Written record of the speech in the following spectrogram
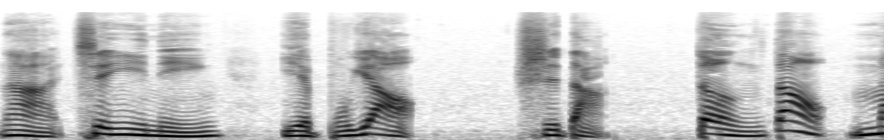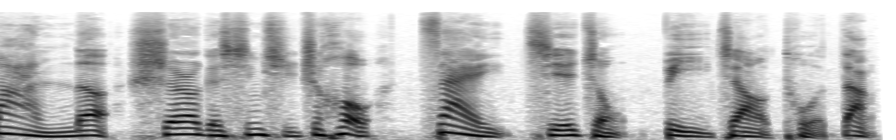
那建议您也不要施打，等到满了十二个星期之后再接种比较妥当。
